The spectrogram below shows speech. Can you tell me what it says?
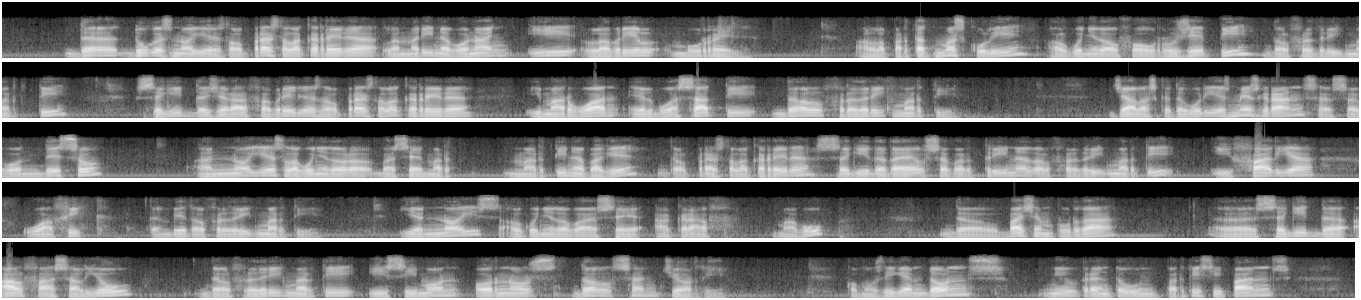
de dues noies del Pras de la Carrera, la Marina Bonany i l'Abril Borrell. En l'apartat masculí, el guanyador fou Roger Pi, del Frederic Martí, seguit de Gerard Fabrelles, del Pras de la Carrera, i Marwan El Buasati, del Frederic Martí. Ja a les categories més grans, a segon d'ESO, en noies la guanyadora va ser Mart Martina Baguer, del Pras de la Carrera, seguida d'Elsa Bertrina, del Frederic Martí, i Fàdia Wafik, també del Frederic Martí. I en nois, el guanyador va ser Akraf Mabub, del Baix Empordà, eh, seguit d'Alfa Saliu, del Frederic Martí i Simon Hornos del Sant Jordi. Com us diguem, doncs, 1.031 participants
